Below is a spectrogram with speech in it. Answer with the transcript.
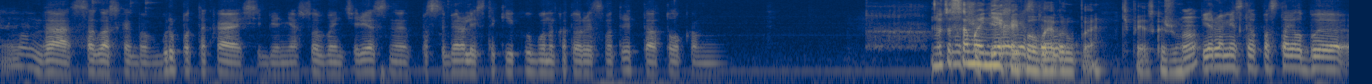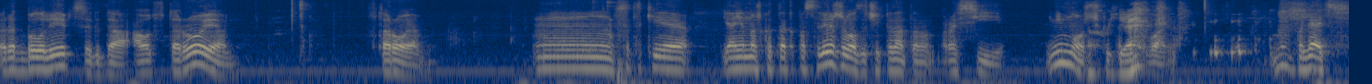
Ну да, согласен, как бы группа такая себе, не особо интересная. Пособирались такие клубы, на которые смотреть-то толком. Ну, это Ну, самая чё, не хайповая место- группа, типа я скажу. М? Первое место поставил бы Red Bull Лейпциг, да, а вот второе, второе, все-таки я немножко так послеживал за чемпионатом России, немножечко, так буквально. Ну, блять,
